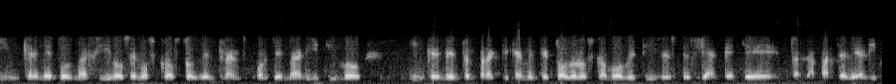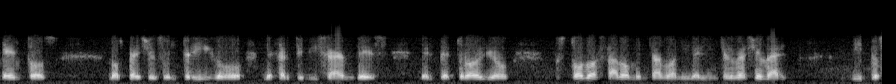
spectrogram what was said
incrementos masivos en los costos del transporte marítimo, incremento en prácticamente todos los commodities, especialmente la parte de alimentos, los precios del trigo, de fertilizantes, del petróleo, pues todo ha estado aumentando a nivel internacional y pues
